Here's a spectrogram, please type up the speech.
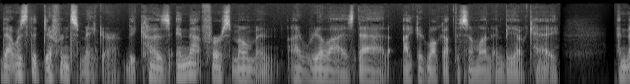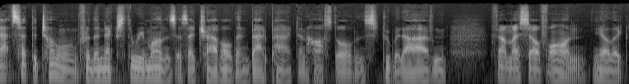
that was the difference maker because in that first moment I realized that I could walk up to someone and be okay. And that set the tone for the next three months as I traveled and backpacked and hosteled and scuba dived and found myself on, you know, like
